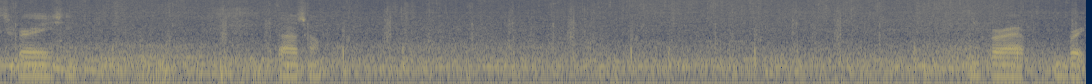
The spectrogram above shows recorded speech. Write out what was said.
It's crazy. And grab a brick.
